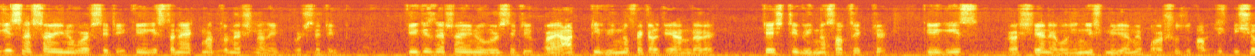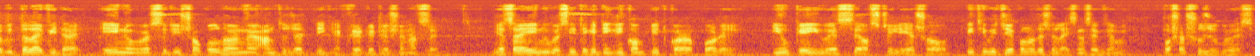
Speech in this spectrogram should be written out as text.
কিরগিজ ন্যাশনাল ইউনিভার্সিটি কিরগিস্তানের একমাত্র national university Kyrgyz national university প্রায় আটটি ভিন্ন ফ্যাকাল্টির আন্ডারে তেইশটি ভিন্ন সাবজেক্টে কিরগিজ রাশিয়ান এবং ইংলিশ মিডিয়ামে পড়ার সুযোগ পাবলিক বিশ্ববিদ্যালয় বিদায় এই ইউনিভার্সিটি সকল ধরনের আন্তর্জাতিক অ্যাক্রেডিটেশন আছে। এছাড়া এই ইউনিভার্সিটি থেকে ডিগ্রি কমপ্লিট করার পরে ইউকে ইউএসএ অস্ট্রেলিয়া সহ পৃথিবীর যে কোনো দেশের লাইসেন্স এক্সামে বসার সুযোগ রয়েছে।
